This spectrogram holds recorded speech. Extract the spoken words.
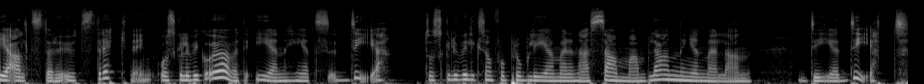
i allt större utsträckning. Och skulle vi gå över till enhets-D, då skulle vi liksom få problem med den här sammanblandningen mellan det det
